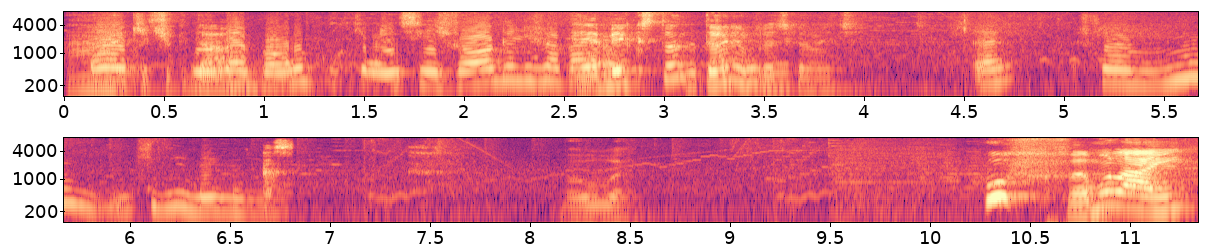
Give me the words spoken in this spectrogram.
Ah, É, que que que tipo, ele é dar. bom, porque aí você joga ele já vai... É meio que instantâneo, praticamente. É, acho que é um, um segundo e meio, mais. Boa. Uf, vamos lá, hein.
